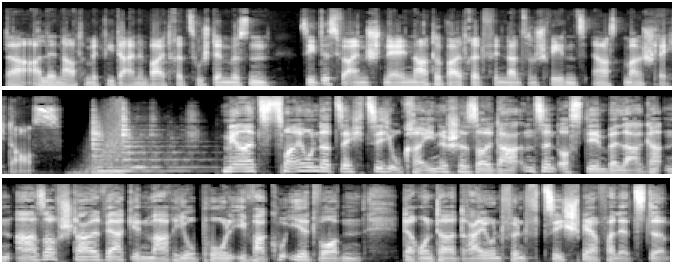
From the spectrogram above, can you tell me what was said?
Da alle NATO-Mitglieder einem Beitritt zustimmen müssen, sieht es für einen schnellen NATO-Beitritt Finnlands und Schwedens erstmal schlecht aus. Mehr als 260 ukrainische Soldaten sind aus dem belagerten Azov-Stahlwerk in Mariupol evakuiert worden, darunter 53 Schwerverletzte.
